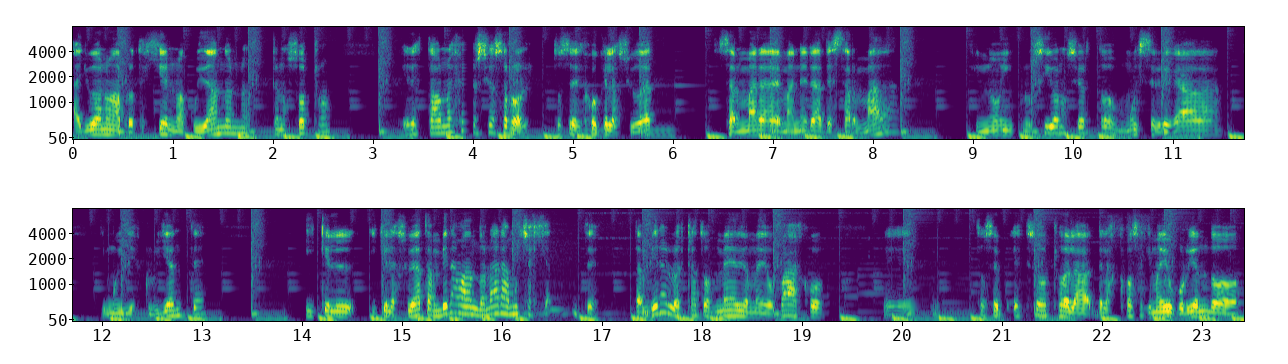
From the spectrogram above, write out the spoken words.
ayúdanos a protegernos, a cuidarnos entre nosotros, el Estado no ejerció ese rol. Entonces dejó que la ciudad se armara de manera desarmada y no inclusiva, ¿no es cierto? Muy segregada y muy excluyente. Y que, el, y que la ciudad también abandonara a mucha gente, también en los estratos medios, medio bajos, eh, entonces, es otra de, la, de, las cosas que me ha ido ocurriendo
